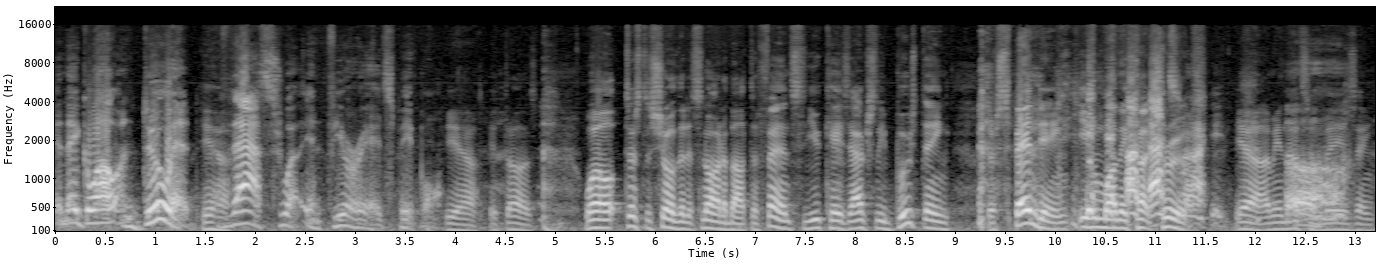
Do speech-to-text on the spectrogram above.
and they go out and do it, Yeah. that's what infuriates people. Yeah, it does. Well, just to show that it's not about defense, the UK is actually boosting their spending even while they cut that's troops. right. Yeah, I mean, that's amazing.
